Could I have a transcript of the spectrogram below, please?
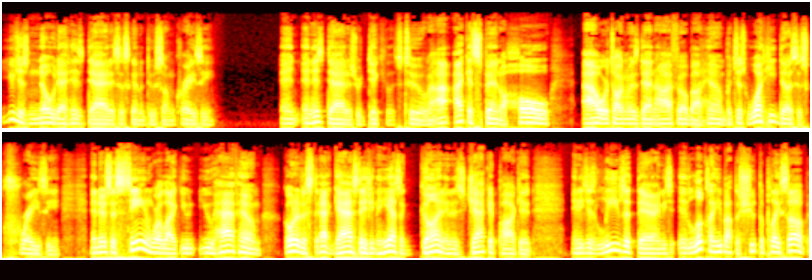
you just know that his dad is just gonna do something crazy, and and his dad is ridiculous too. I I could spend a whole hour talking to his dad and how I feel about him, but just what he does is crazy. And there's a scene where like you you have him go to the gas station and he has a gun in his jacket pocket and he just leaves it there and he's it looks like he's about to shoot the place up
